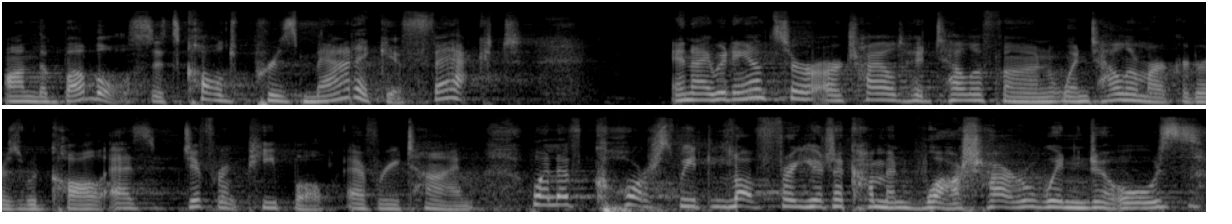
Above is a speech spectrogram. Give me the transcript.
on the bubbles. It's called prismatic effect. And I would answer our childhood telephone when telemarketers would call as different people every time. Well, of course, we'd love for you to come and wash our windows.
